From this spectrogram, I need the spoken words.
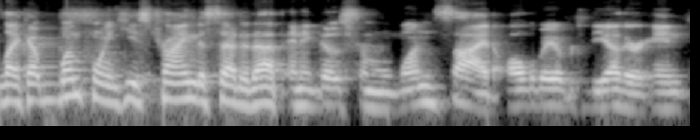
Like at one point, he's trying to set it up, and it goes from one side all the way over to the other, and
